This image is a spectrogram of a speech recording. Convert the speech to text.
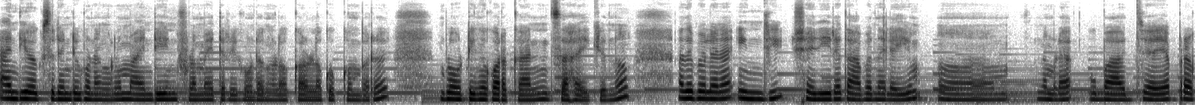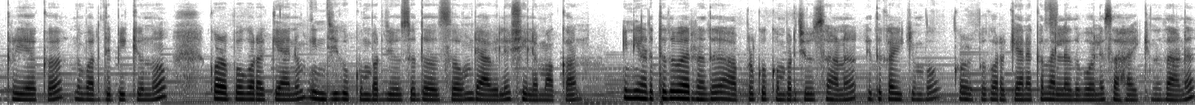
ആന്റി ഓക്സിഡന്റ് ഗുണങ്ങളും ആന്റി ഇൻഫ്ലമേറ്ററി ഗുണങ്ങളൊക്കെ ഉള്ള കുക്കുംബർ ബ്ലോട്ടിങ് കുറയ്ക്കാൻ സഹായിക്കുന്നു. അതേപോലെ തന്നെ ഇഞ്ചി ശരീര താപനിലയും നമ്മുടെ ഉപാജയ പ്രക്രിയയൊക്കെ ഒന്ന് വർദ്ധിപ്പിക്കുന്നു. കുഴപ്പ് കുറയ്ക്കാനും ഇഞ്ചി കുക്കുംബർ ജ്യൂസ് ദിവസവും രാവിലെ ശീലമാക്കാൻ. ഇനി അടുത്തത് വരുന്നത് ആപ്പിൾ കുക്കുംബർ ജ്യൂസാണ്. ഇത് കഴിക്കുമ്പോൾ കൊഴുപ്പ് കുറയ്ക്കാനൊക്കെ നല്ലതുപോലെ സഹായിക്കുന്നതാണ്.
